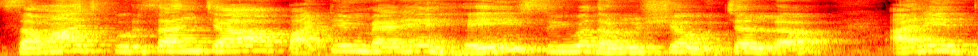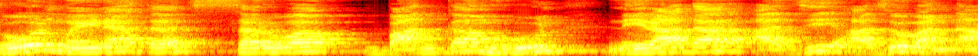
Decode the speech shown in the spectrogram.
समाज पुरुषांच्या पाठिंब्याने हेही शिवधनुष्य उचललं आणि दोन महिन्यातच सर्व बांधकाम होऊन निराधार आजी आजोबांना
